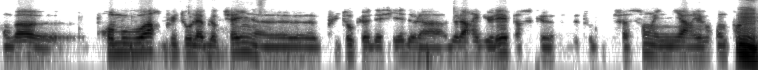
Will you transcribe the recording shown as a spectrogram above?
qu'on va promouvoir plutôt la blockchain plutôt que d'essayer de la de la réguler, parce que de toute façon ils n'y arriveront pas. Mmh.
